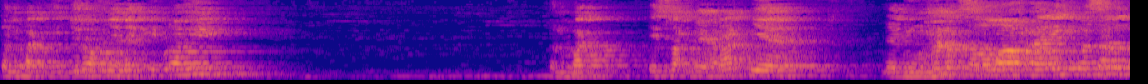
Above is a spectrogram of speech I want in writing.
Tempat hijrahnya Nabi Ibrahim. Tempat Isra Mi'rajnya Nabi Muhammad sallallahu alaihi wasallam.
